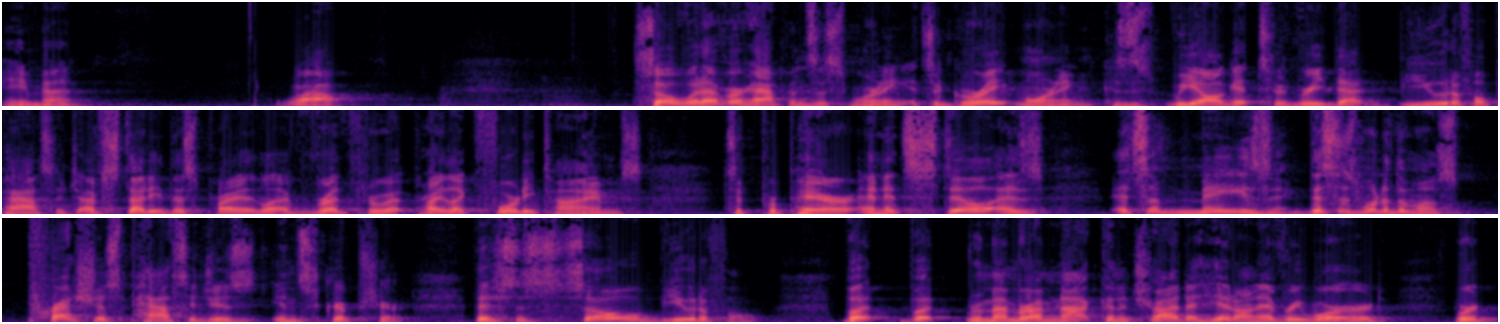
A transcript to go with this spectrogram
Amen. Wow. So, whatever happens this morning, it's a great morning because we all get to read that beautiful passage. I've studied this probably, I've read through it probably like 40 times to prepare, and it's still as, it's amazing. This is one of the most precious passages in Scripture. This is so beautiful. But, but remember, I'm not going to try to hit on every word. We're,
